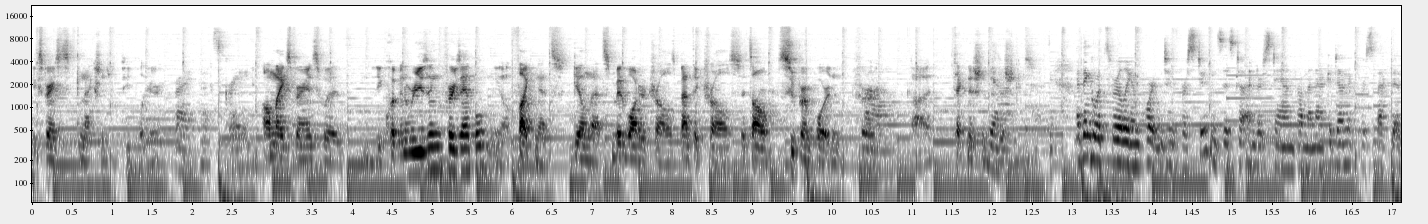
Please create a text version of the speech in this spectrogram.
experiences and connections with people here. Right, that's great. All my experience with the equipment we're using, for example, you know, fike nets, gill nets, midwater trawls, benthic trawls, it's all super important for uh, technician Yeah. positions. I think what's really important too for students is to understand from an academic perspective,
